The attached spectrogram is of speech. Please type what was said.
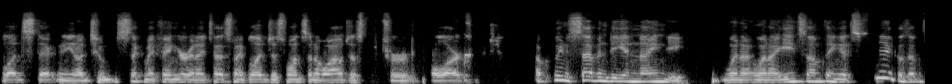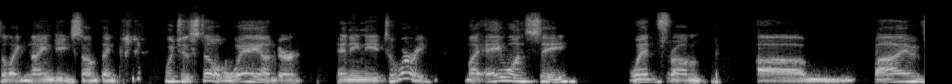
blood stick, you know, to stick my finger and I test my blood just once in a while, just for a lark. Between 70 and 90. When I when I eat something, it's it goes up to like 90 something, which is still way under any need to worry. My A1C went from um, five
